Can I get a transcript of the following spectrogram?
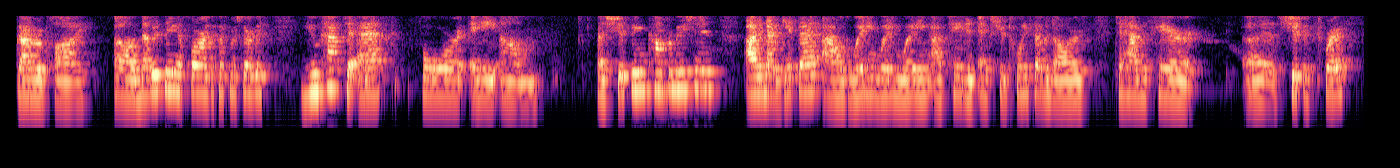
got a reply. Uh, another thing, as far as the customer service, you have to ask for a um, a shipping confirmation I did not get that. I was waiting, waiting, waiting. I paid an extra $27 to have this hair uh, ship express.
